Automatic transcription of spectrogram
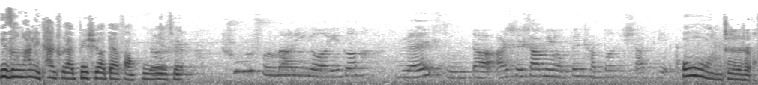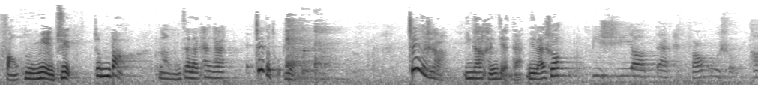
你从哪里看出来必须要戴防护面具？叔叔那里有一个圆形的，而且上面有非常多的小点。哦，这是防护面具，真棒。那我们再来看看这个图片。这个是应该很简单，你来说。必须要戴防护手套。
